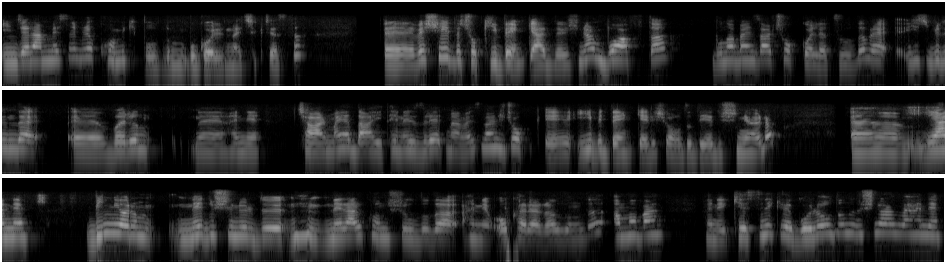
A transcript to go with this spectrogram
incelenmesini bile komik buldum bu golün açıkçası. E, ve şey de çok iyi denk geldi düşünüyorum. Bu hafta buna benzer çok gol atıldı ve hiçbirinde e, VAR'ın e, hani çağırmaya dahi tenezzül etmemesi bence çok e, iyi bir denk geliş oldu diye düşünüyorum. Yani bilmiyorum ne düşünüldü, neler konuşuldu da hani o karar alındı ama ben hani kesinlikle gol olduğunu düşünüyorum ve hani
